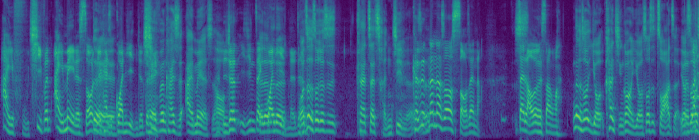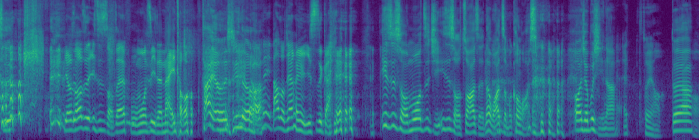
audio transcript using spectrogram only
爱抚气氛暧昧的时候你就开始观影，就气氛开始暧昧的时候，你就已经在观影了。我这个时候就是在在沉浸了。可是那那时候手在哪？在老二上吗？那个时候有看情况，有时候是抓着，有时候是。有时候是一只手在抚摸自己的奶头，太恶心了。那你打手枪很有仪式感。一只手摸自己，一只手抓着，那我要怎么控滑鼠？完全不行啊！哎，对哦，对啊，哦，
